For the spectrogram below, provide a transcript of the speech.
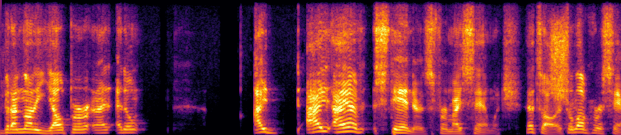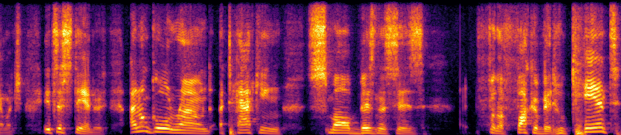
but I'm not a Yelper, and I, I don't. I I I have standards for my sandwich. That's all. It's a love for a sandwich. It's a standard. I don't go around attacking small businesses for the fuck of it who can't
